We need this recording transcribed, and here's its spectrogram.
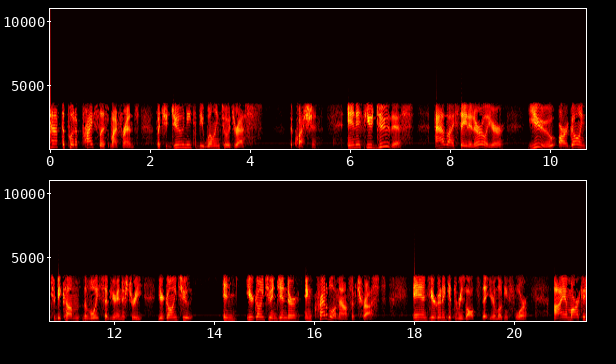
have to put a price list, my friends, but you do need to be willing to address the question. And if you do this, as I stated earlier, you are going to become the voice of your industry. You're going to in, you're going to engender incredible amounts of trust, and you're going to get the results that you're looking for. I am Marcus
